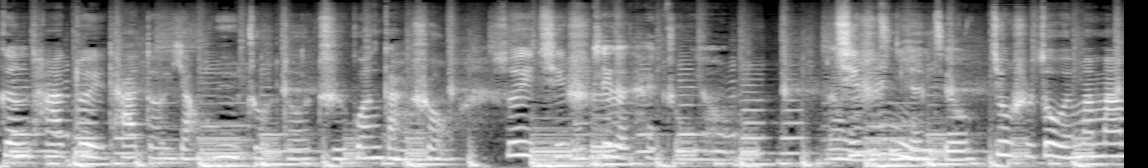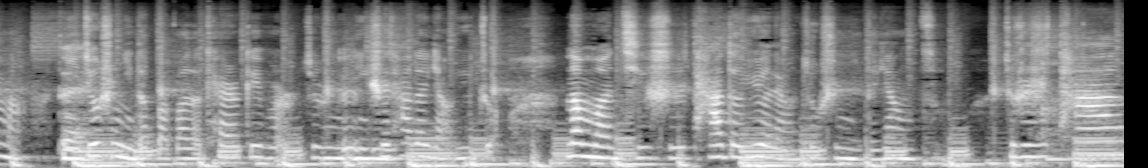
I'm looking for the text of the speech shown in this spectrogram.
跟他对他的养育者的直观感受。所以其实这个太重要了。其实你就是作为妈妈嘛，你就是你的宝宝的 caregiver，就是你是他的养育者。那么其实他的月亮就是你的样子，就是他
